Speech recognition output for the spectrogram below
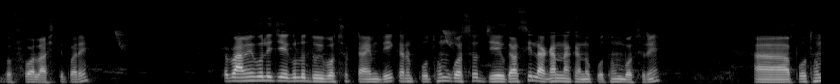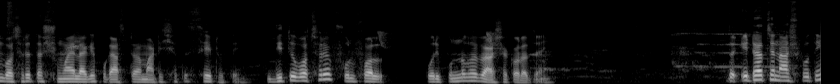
বা ফল আসতে পারে। তবে আমি বলি যে এগুলো দুই বছর টাইম দিই, কারণ প্রথম বছর যে গাছই লাগান না কেন প্রথম বছরে প্রথম বছরে তার সময় লাগে গাছটা মাটির সাথে সেট হতে। দ্বিতীয় বছরে ফুল ফল পরিপূর্ণভাবে আশা করা যায়। তো এটা হচ্ছে নাশপতি।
